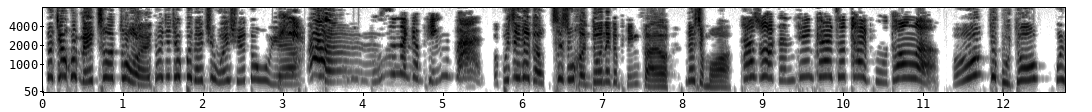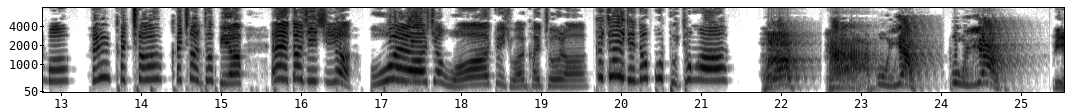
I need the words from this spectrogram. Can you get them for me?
大家会没车坐，哎，大家就不能去文学动物园啊。不是那个平凡，不是那个次数很多那个平凡啊，那什么啊？他说整天开车太普通了。啊，太普通？为什么？哎，开车开车很特别啊。哎，大猩猩啊，不会啊，像我啊，最喜欢开车了，开车一点都不普通啊。啊啊，不一样，不一样，变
